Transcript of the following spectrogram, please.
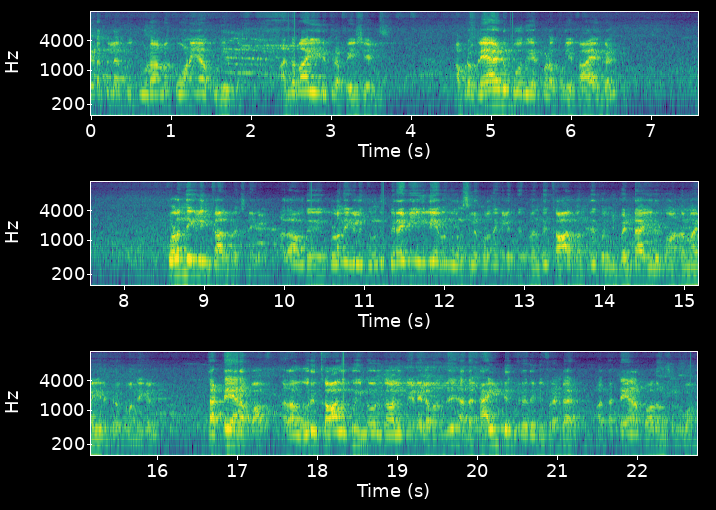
இடத்துல போய் கூடாமல் கோணையாக கூடியிருக்கும். அந்த மாதிரி இருக்கிற பேஷண்ட்ஸ் அப்புறம் விளையாடும் போது ஏற்படக்கூடிய காயங்கள். குழந்தைகளின் கால் பிரச்சனைகள். அதாவது குழந்தைகளுக்கு வந்து பிறவியிலே வந்து ஒரு சில குழந்தைகளுக்கு வந்து கால் வந்து கொஞ்சம் பெண்டாகி இருக்கும். அந்த மாதிரி இருக்கிற குழந்தைகள். தட்டையான பாதம். அதாவது ஒரு காலுக்கும் இன்னொரு காலுக்கும் இடையில வந்து அந்த ஹைட்டுங்கிறது டிஃப்ரெண்ட்டாக இருக்கும். அது தட்டையான பாதம்னு சொல்லுவோம்.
